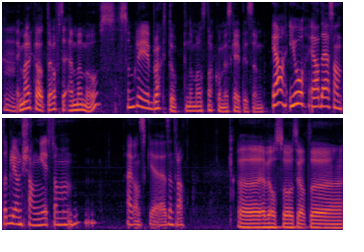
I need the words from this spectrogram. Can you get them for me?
Jeg merker at det er ofte MMOs som blir brakt opp når man snakker om escapism. Ja, jo, ja, det er sant. Det blir jo en sjanger som er ganske sentral. Uh, jeg vil også si at uh,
